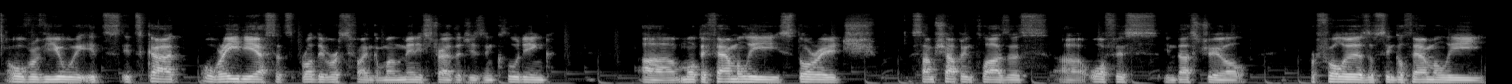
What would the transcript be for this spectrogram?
overview, it's it's got over 80 assets, broad diversifying among many strategies, including uh, multifamily, storage, some shopping plazas, uh, office, industrial, portfolios of single family,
